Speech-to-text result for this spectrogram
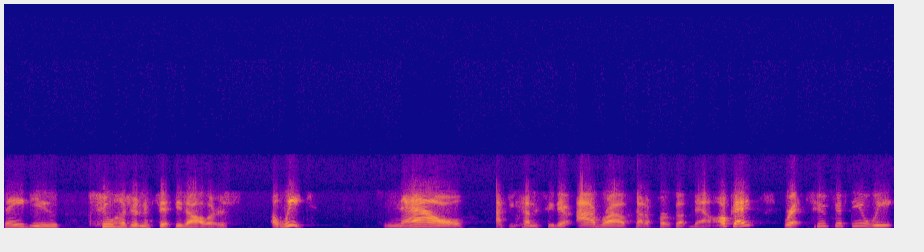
save you $250 a week? Now I can kind of see their eyebrows kind of perk up now. Okay, we're at 250 a week,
